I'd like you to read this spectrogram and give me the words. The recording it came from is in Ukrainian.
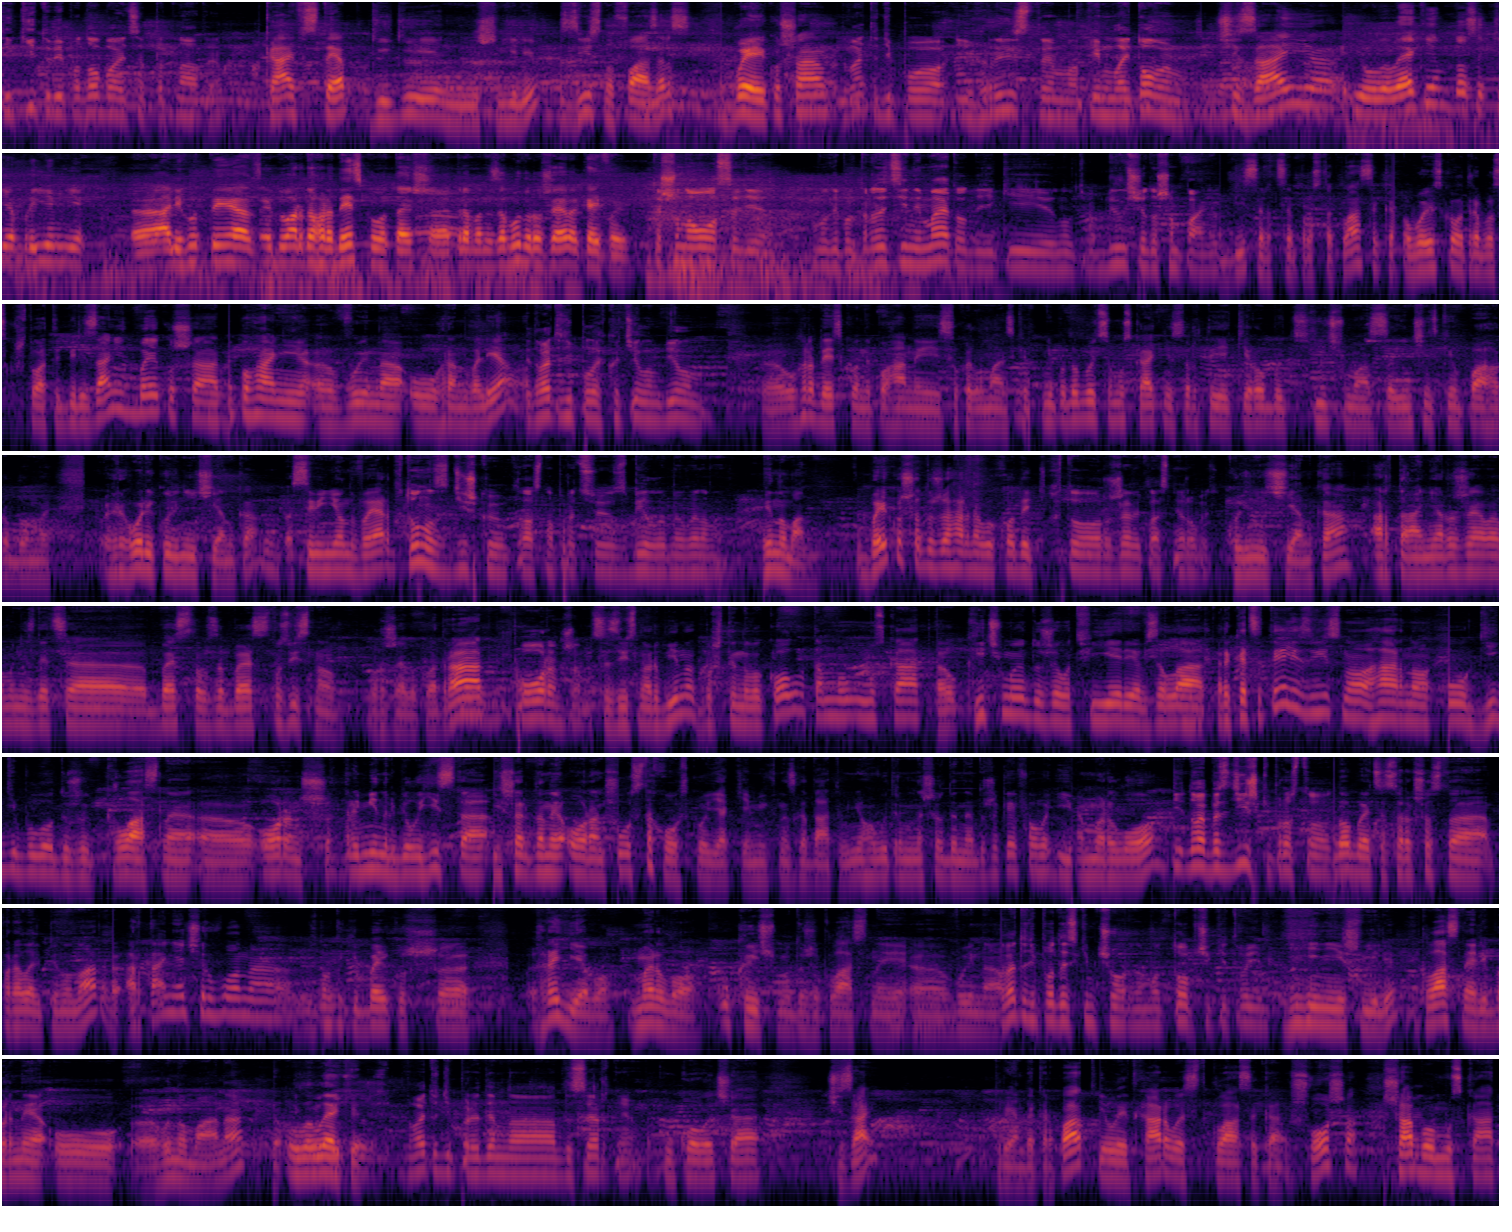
Які тобі подобаються питнати. Кайф степ, Гігі Нішвілі, звісно, Фазерс, Бейкуша, Давай тоді по ігристим, таким лайтовим. Чізай і Улелеки досить приємні. Е, Аліготе Едуарда Городецького теж е, треба не забути рожеве кайфи. Те, що на осаді, ну типу традиційний метод, який ну типу ближче до шампанів. Бісер це просто класика. Обов'язково треба скуштувати бірізані від Бейкуша. Непогані е, вина у Гранвале. Давай тоді по легкотілим білим. У Городецького непоганий сухолиманський. Мені подобаються мускатні сорти, які робить кічма з янчинськими пагорбами. Григорій Кулініченка, Севіньон Вер, Хто у нас з діжкою класно працює з білими винами? Віноман. У Бейкуша дуже гарно виходить Хто рожеві класні робить? Кулініченка, Артанія рожева, мені здається, best of the best. Ну, звісно, рожевий квадрат. По оранжам. Це, звісно, Орбіно, бурштинове коло, там мускат. Е, Кічмою дуже от фієрія взяла. Рекацетелі, звісно, гарно. У Гігі було дуже класне е, оранж, тремінер біологіста і шардоне оранж. У Стаховського, як я міг не згадати. У нього витримане шардоне дуже кайфове. І Мерло. І давай без діжки просто Подобається 46-та паралель Пінонар. Артанія червона, знов таки Бейкуш. е, Граєво, Мерло, у Кичму дуже класний е, вина. Давай тоді по одеським чорному, топчики твої. Єгінішвілі. Класне ліберне у е, Виномана, у Лелеки Давай тоді перейдемо на десертні. у Ковача Чізай, Турянда Карпат, і Лейт Харвест, класика Шоша, Шабо Мускат.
